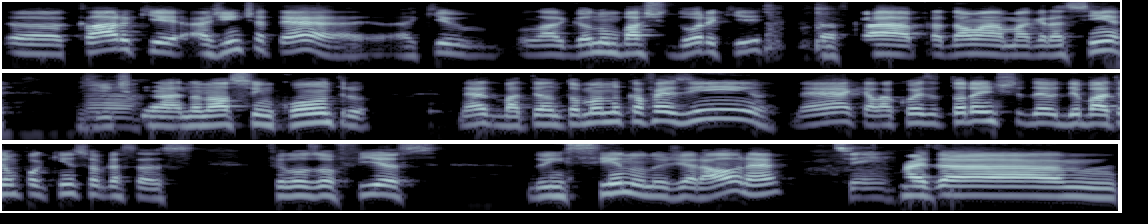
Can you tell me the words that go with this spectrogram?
uh, claro que a gente até aqui largando um bastidor aqui para ficar para dar uma, uma, gracinha, a gente ah. na, no nosso encontro, né, batendo, tomando um cafezinho, né, aquela coisa toda a gente debater um pouquinho sobre essas filosofias do ensino no geral, né? Sim. Mas uh,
